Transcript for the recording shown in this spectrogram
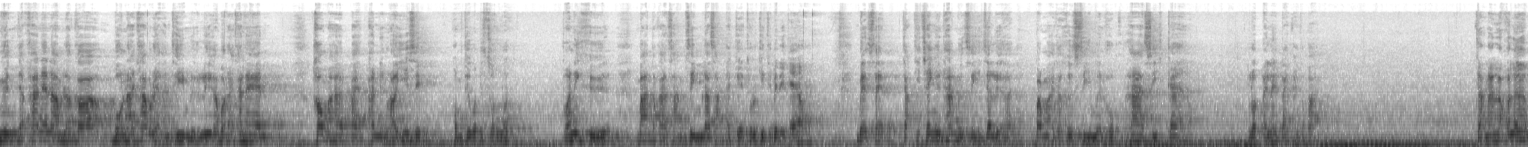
เงินจากค่าแนะนำแล้วก็โบนัสค่าบริหารทีม หรือเรียกว่าโบนัสคะแนนเข้ามา 8,120 ผมถือว่าเป็นส่วนลด เพราะนี่คือบ้านต้องการ 3 ซิม และ3แพ็กเกจธุรกิจที่เป็น XL เบ็ดเสร็จจากที่ใช้เงิน 54,000จะเหลือประมาณก็คือ 46,549 ลดไปเลย 8,000กว่าบาท จากนั้นเราก็เริ่ม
